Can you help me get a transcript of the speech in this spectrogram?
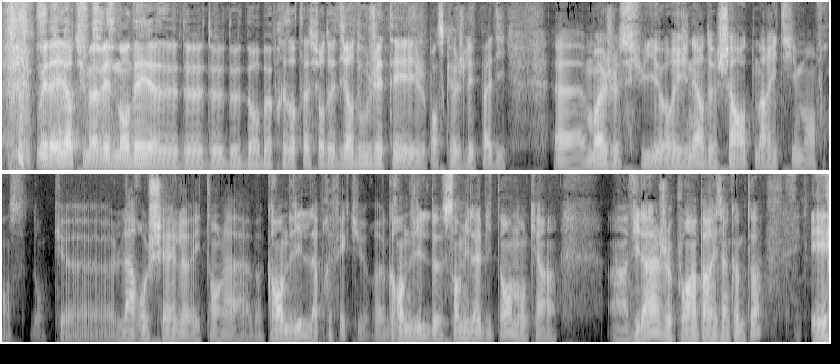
oui, d'ailleurs, tu m'avais demandé euh, de, de, de, dans ma présentation de dire d'où j'étais, et je pense que je l'ai pas dit. Euh, moi, je suis originaire de Charente-Maritime en France, donc La Rochelle étant la grande ville, la préfecture, grande ville de 100 000 habitants, donc un un village pour un Parisien comme toi. Et,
